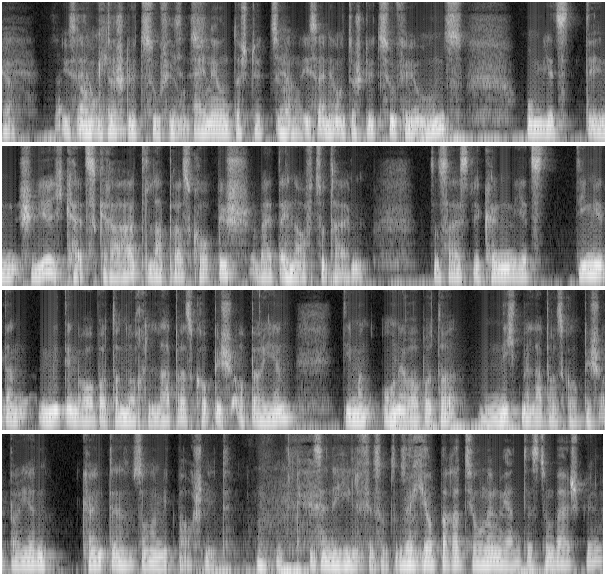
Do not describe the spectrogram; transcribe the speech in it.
Ja, ist eine okay. Unterstützung für ist uns. Eine Unterstützung. Ja, ist eine Unterstützung für uns, um jetzt den Schwierigkeitsgrad laparoskopisch weiter hinaufzutreiben. Das heißt, wir können jetzt Dinge dann mit dem Roboter noch laparoskopisch operieren, die man ohne Roboter nicht mehr laparoskopisch operieren könnte, sondern mit Bauchschnitt. Mhm. Das ist eine Hilfe sozusagen. Welche Operationen wären das zum Beispiel?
